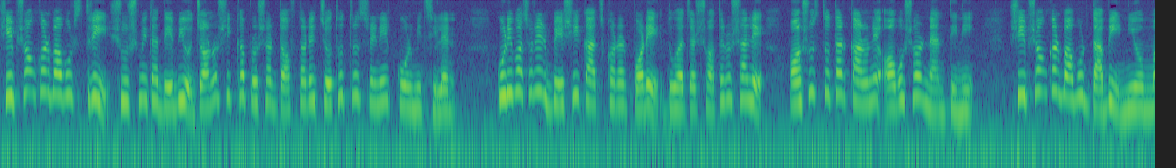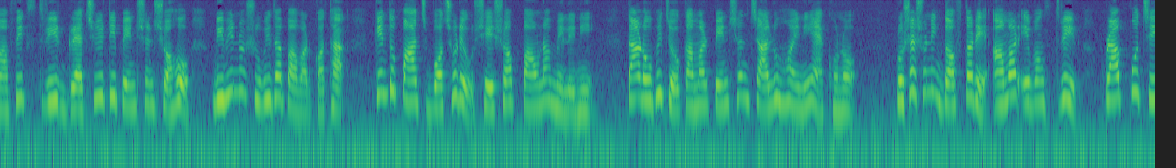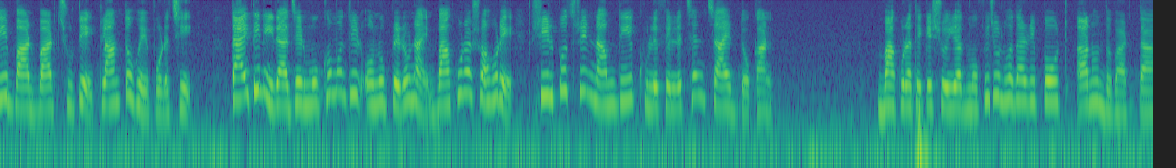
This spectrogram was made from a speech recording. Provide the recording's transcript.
শিবশঙ্কর বাবুর স্ত্রী সুস্মিতা দেবীও জনশিক্ষা প্রসার দফতরের চতুর্থ শ্রেণির কর্মী ছিলেন। কুড়ি বছরের বেশি কাজ করার পরে দুহাজার সতেরো সালে অসুস্থতার কারণে অবসর নেন তিনি। শিবশঙ্কর বাবুর দাবি, নিয়ম মাফিক, স্ত্রীর গ্র্যাচুইটি পেনশন সহ বিভিন্ন সুবিধা পাওয়ার কথা। কিন্তু পাঁচ বছরেও সেসব পাওনা মেলেনি। তার অভিযোগ, আমার পেনশন চালু হয়নি এখনও প্রশাসনিক দফতরে আমার এবং স্ত্রীর প্রাপ্য চেয়ে বারবার ছুটে ক্লান্ত হয়ে পড়েছি। তাই তিনি রাজ্যের মুখ্যমন্ত্রীর অনুপ্রেরণায় বাঁকুড়া শহরে শিল্পশ্রীর নাম দিয়ে খুলে ফেলেছেন চায়ের দোকান। বাঁকুড়া থেকে সৈয়দ মফিজুল হোদার রিপোর্ট আনন্দবার্তা।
